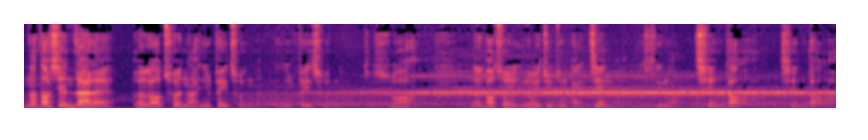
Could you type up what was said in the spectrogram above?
那到现在嘞，二高村啊已经废村了，已经废村了。就是说啊，二高村因为旧村改建嘛，已经啊迁到啊迁到啊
